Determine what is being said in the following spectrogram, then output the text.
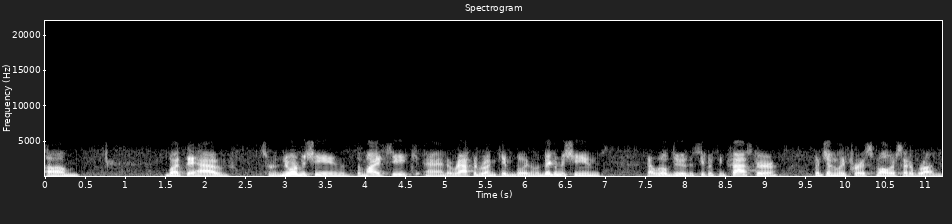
um, but they have sort of newer machines, the MiSeq, and a rapid run capability on the bigger machines that will do the sequencing faster, but generally for a smaller set of runs.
